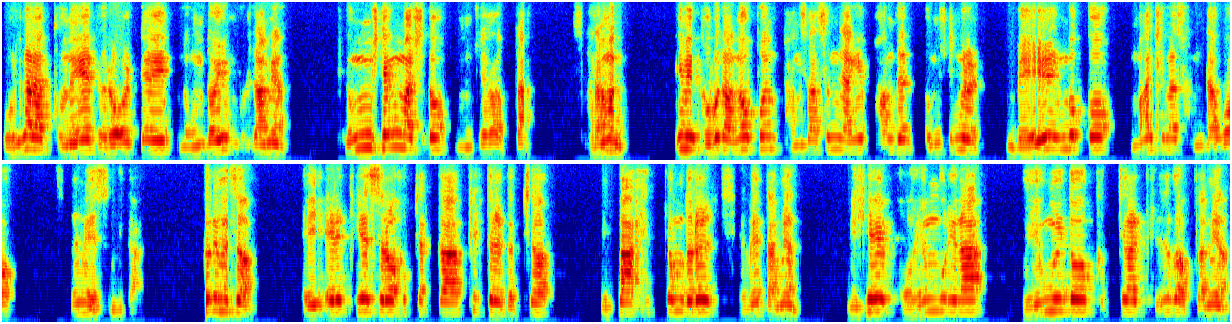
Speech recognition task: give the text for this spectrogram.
우리나라 근해에 들어올 때의 농도의 물이라면 평생 마셔도 문제가 없다. 사람은 이미 그보다 높은 방사선량이 포함된 음식물을 매일 먹고 마시며 산다고 설명했습니다. 그러면서 ALTS로 흡착과 필터를 거쳐 이타 핵종들을 제거했다면 미세 고형물이나 유물도 걱정할 필요가 없다며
